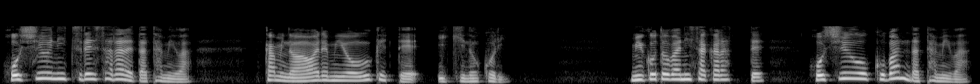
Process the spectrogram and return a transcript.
補修に連れ去られた民は、神の憐れみを受けて生き残り、御言葉に逆らって補修を拒んだ民は、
